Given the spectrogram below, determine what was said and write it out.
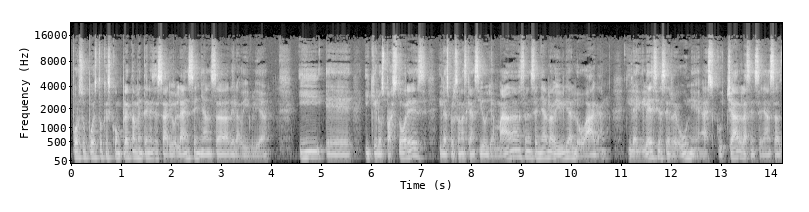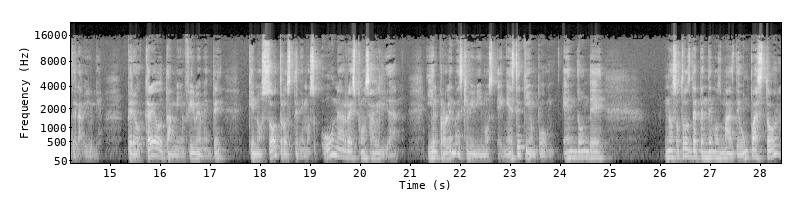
Por supuesto que es completamente necesario la enseñanza de la Biblia y, eh, y, que los pastores y las personas que han sido llamadas a enseñar la Biblia lo hagan. Y la iglesia se reúne a escuchar las enseñanzas de la Biblia. Pero creo también firmemente que nosotros tenemos una responsabilidad. Y el problema es que vivimos en este tiempo en donde nosotros dependemos más de un pastor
